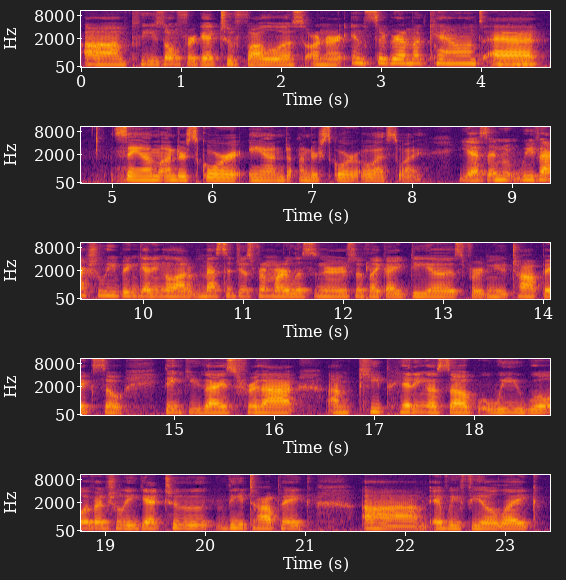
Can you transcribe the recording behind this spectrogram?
Um, please don't forget to follow us on our Instagram account at Sam underscore and underscore OSY. Yes, and we've actually been getting a lot of messages from our listeners with like ideas for new topics. So thank you guys for that. Um, keep hitting us up. We will eventually get to the topic um, if we feel like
